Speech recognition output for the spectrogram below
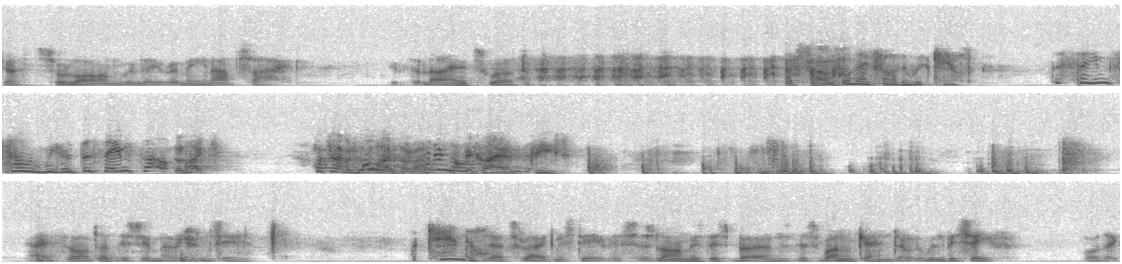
just so long will they remain outside. If the lights were to... That sounds When like... my father was killed, the same sound. We heard the same sound. The lights. What's happened to the Oh, lights, all I don't know. Be quiet, please. I thought of this emergency. A candle. That's right, Miss Davis. As long as this burns, this one candle will be safe. For they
